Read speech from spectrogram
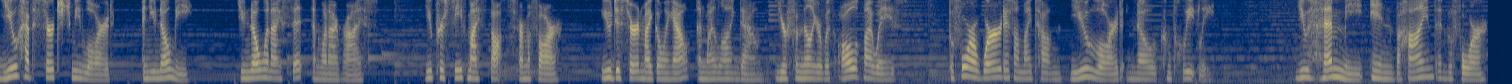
You have searched me, Lord, and you know me. You know when I sit and when I rise. You perceive my thoughts from afar. You discern my going out and my lying down. You're familiar with all of my ways. Before a word is on my tongue, you, Lord, know completely. You hem me in behind and before,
